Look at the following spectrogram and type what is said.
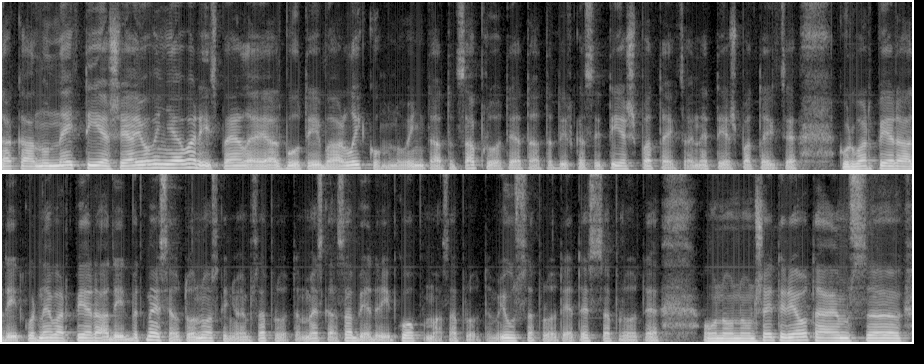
tā kā nu, netieši, ja, jo viņi jau arī spēlējās būtībā ar likumu. Nu, viņi tā tad saprot, ja tā tad ir, kas ir tieši pateikts vai netieši pateikts, ja, kur var pierādīt, kur nevar pierādīt, bet mēs jau to noskaņojam, saprotam. Mēs kā sabiedrība kopumā saprotam. Jūs saprotiet, es saprotu. Ja. Un, un, un šeit ir jautājums eh,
